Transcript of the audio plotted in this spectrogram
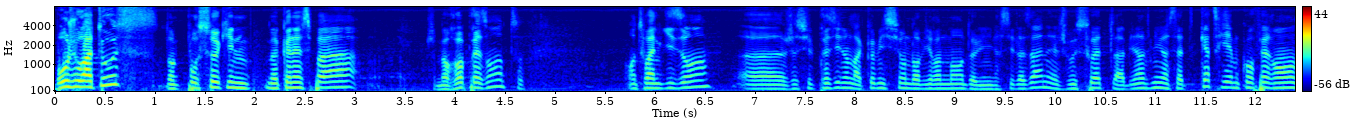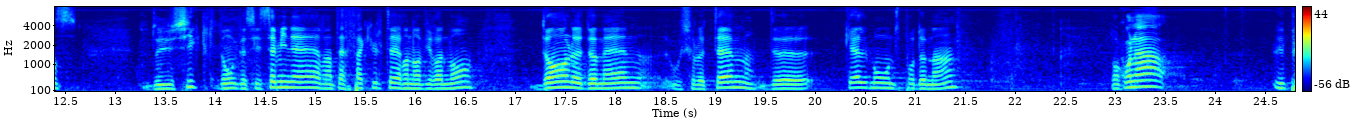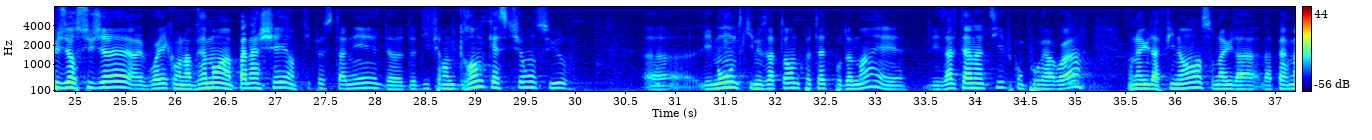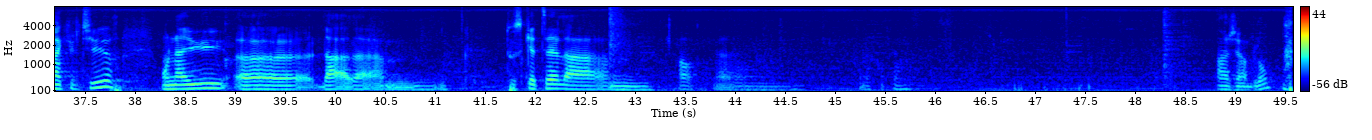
Bonjour à tous. Donc pour ceux qui ne me connaissent pas, je me représente. Antoine Guizan, euh, je suis le président de la commission de l'environnement de l'Université de Lausanne et je vous souhaite la bienvenue à cette quatrième conférence du cycle donc, de ces séminaires interfacultaires en environnement dans le domaine ou sur le thème de quel monde pour demain? Donc on a eu plusieurs sujets. Vous voyez qu'on a vraiment un panaché un petit peu cette année de, différentes grandes questions sur euh, les mondes qui nous attendent peut-être pour demain et les alternatives qu'on pourrait avoir. On a eu la finance, on a eu la, permaculture, on a eu euh, tout ce qui était la... Oh, euh, ah, j'ai un blond.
